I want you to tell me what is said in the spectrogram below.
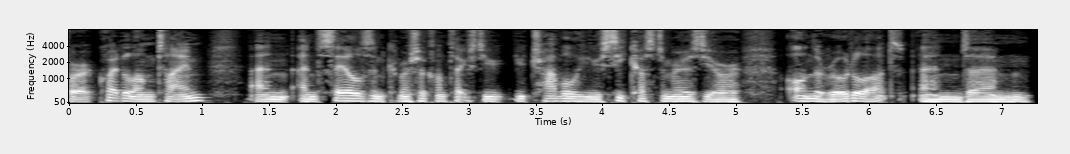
for quite a long time. And, and sales and commercial context, you, you travel, you see customers, you're on the road a lot. And um,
